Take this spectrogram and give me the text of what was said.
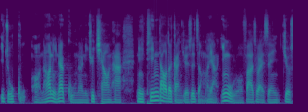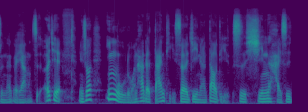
一组鼓哦，然后你那鼓呢，你去敲它，你听到的感觉是怎么样？鹦鹉螺发出来声音就是那个样子。而且你说鹦鹉螺它的单体设计呢，到底是新还是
